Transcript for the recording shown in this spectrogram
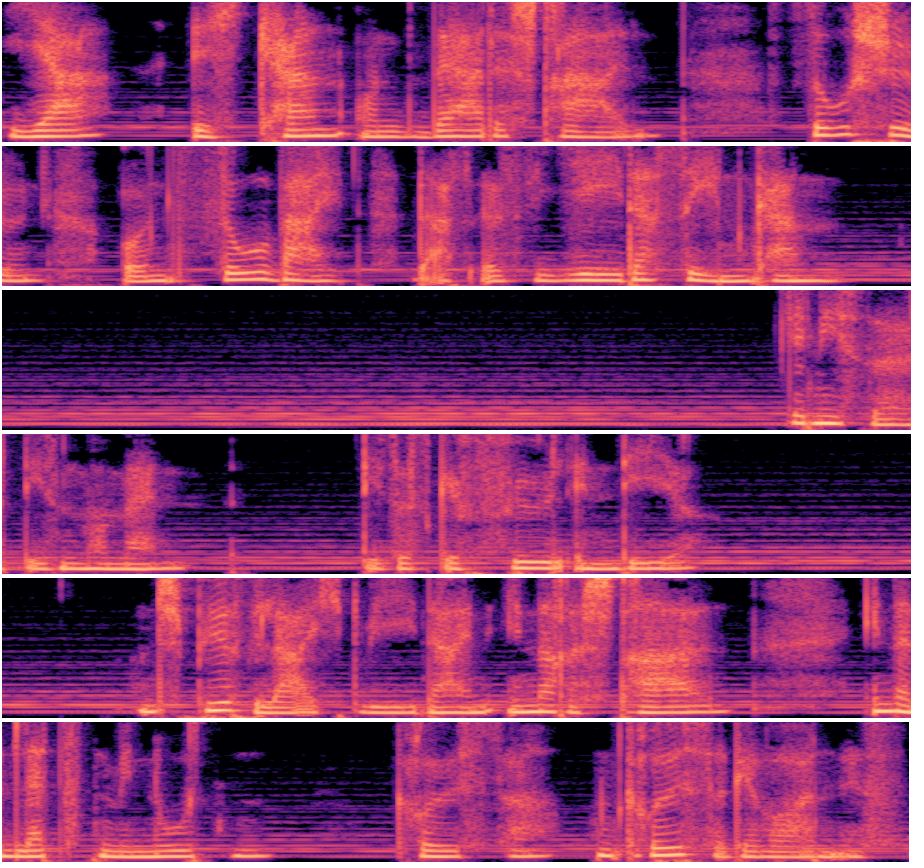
Ja, ich kann und werde strahlen, so schön und so weit, dass es jeder sehen kann. Genieße diesen Moment, dieses Gefühl in dir und spür vielleicht, wie dein inneres Strahlen in den letzten Minuten größer und größer geworden ist.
